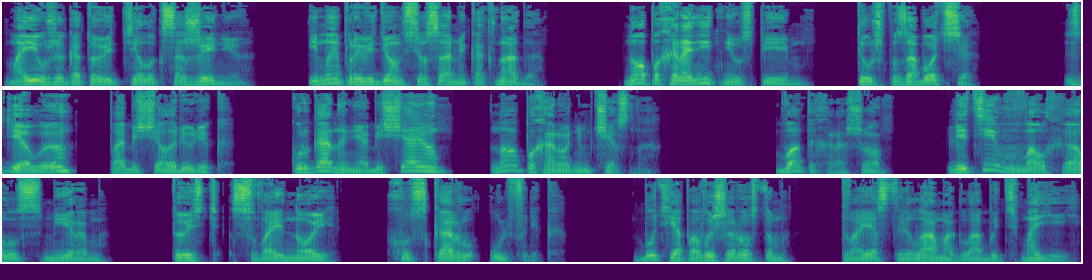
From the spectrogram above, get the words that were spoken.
Мои уже готовят тело к сожжению, и мы проведем все сами как надо. Но похоронить не успеем. Ты уж позаботься». «Сделаю», — пообещал Рюрик. «Кургана не обещаю, но похороним честно». Вот и хорошо. Лети в Валхалу с миром, то есть с войной, Хускарл Ульфрик. Будь я повыше ростом, твоя стрела могла быть моей.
